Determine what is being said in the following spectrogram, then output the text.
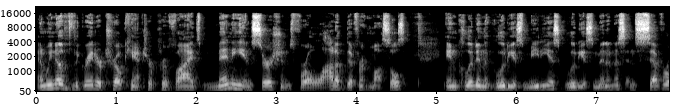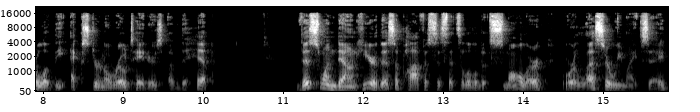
And we know that the greater trochanter provides many insertions for a lot of different muscles, including the gluteus medius, gluteus minimus, and several of the external rotators of the hip. This one down here, this apophysis that's a little bit smaller, or lesser we might say,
